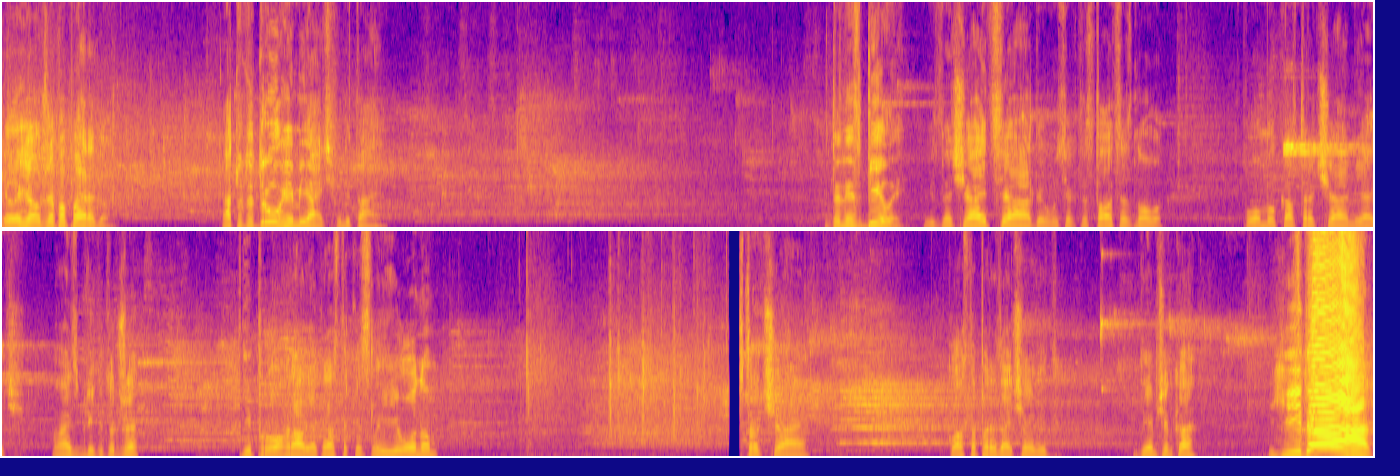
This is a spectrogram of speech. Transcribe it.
І Легіон вже попереду. А тут і другий м'яч вилітає. Денис Білий відзначається. Дивимося, як це сталося знову. Помилка втрачає м'яч. Айсблік. І тут же Дніпро грав якраз таки з Легіоном. Втрачає. Класна передача від Демченка. Гіда!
